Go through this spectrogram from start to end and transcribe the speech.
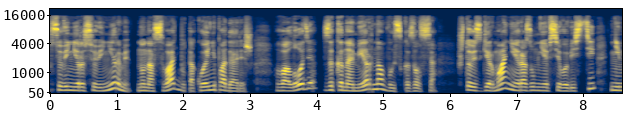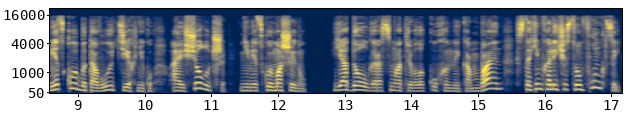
Сувениры сувенирами, но на свадьбу такое не подаришь. Володя закономерно высказался, что из Германии разумнее всего вести немецкую бытовую технику, а еще лучше немецкую машину. Я долго рассматривала кухонный комбайн с таким количеством функций,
